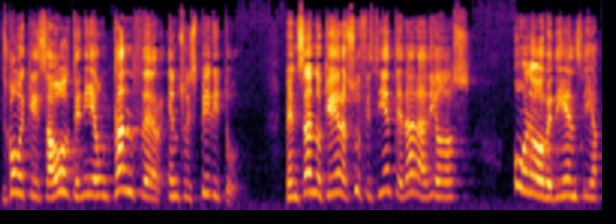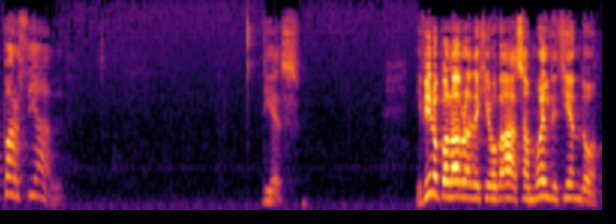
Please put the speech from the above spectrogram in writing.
Es como que Saúl tenía un cáncer en su espíritu pensando que era suficiente dar a Dios una obediencia parcial. 10. Y vino palabra de Jehová a Samuel diciendo,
